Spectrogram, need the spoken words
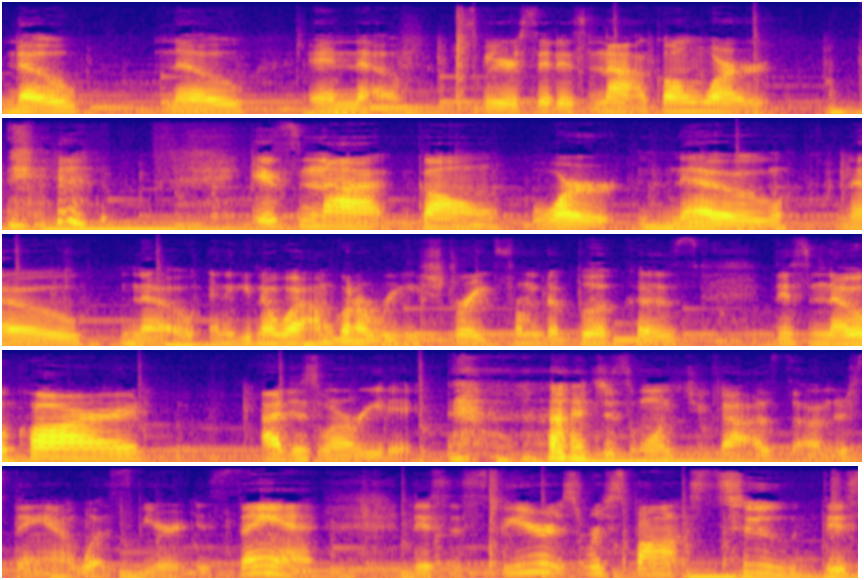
No, no, and no. Spirit said it's not gonna work. it's not gonna work. No, no, no. And you know what? I'm gonna read straight from the book because this no card, I just want to read it. I just want you guys to understand what Spirit is saying. This is Spirit's response to this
